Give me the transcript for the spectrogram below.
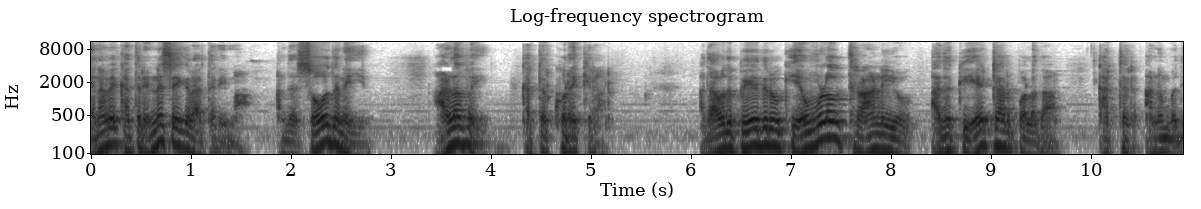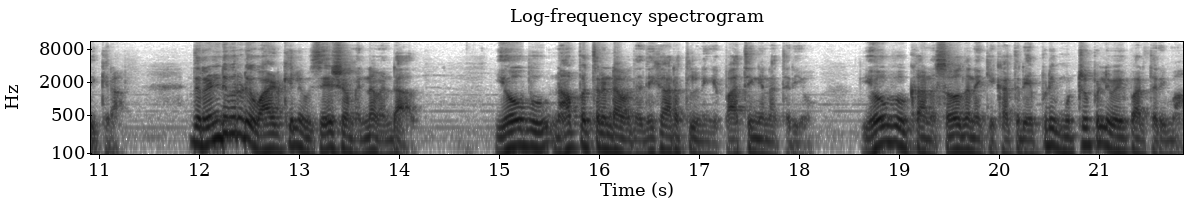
எனவே கத்தர் என்ன செய்கிறார் தெரியுமா? அந்த சோதனையின் அளவை கத்தர் குறைக்கிறார். அதாவது பேதருக்கு எவ்வளவு திராணியோ அதுக்கு ஏற்றாற் போலதான் கத்தர் அனுமதிக்கிறார். இந்த ரெண்டு பேருடைய வாழ்க்கையில விசேஷம் என்னவென்றால் யோபு நாற்பத்தி ரெண்டாவது அதிகாரத்தில் நீங்கள் பார்த்தீங்கன்னா தெரியும். யோபுவுக்கான சோதனைக்கு கத்தர் எப்படி முற்றுப்புள்ளி வைப்பார் தெரியுமா?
